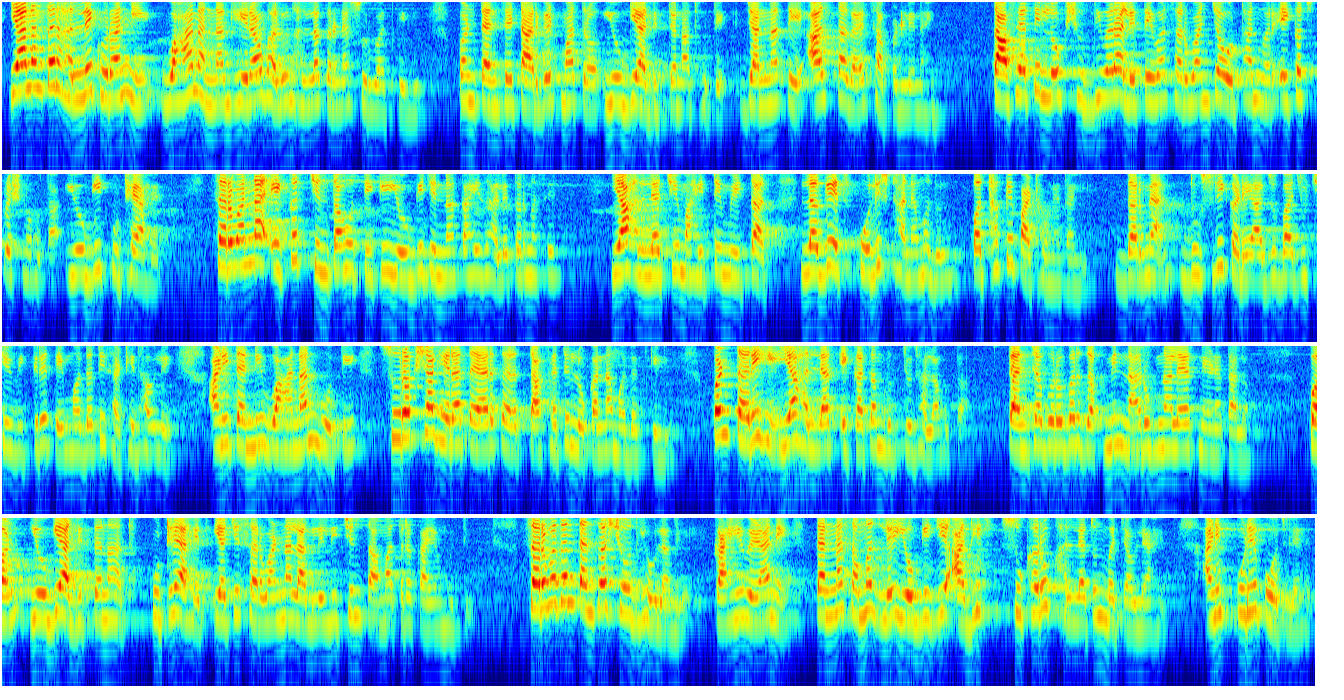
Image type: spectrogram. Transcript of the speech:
यानंतर हल्लेखोरांनी वाहनांना घेराव घालून हल्ला करण्यास सुरुवात केली. पण त्यांचे टार्गेट मात्र योगी आदित्यनाथ होते ज्यांना ते आज तागायत सापडले नाहीत. ताफ्यातील लोक शुद्धीवर आले तेव्हा सर्वांच्या ओठांवर एकच प्रश्न होता योगी कुठे आहेत? सर्वांना एकच चिंता होती की योगीजींना काही झाले तर नसेल. या हल्ल्याची माहिती मिळताच लगेच पोलीस ठाण्यामधून पथके पाठवण्यात आली. दरम्यान दुसरीकडे आजूबाजूचे विक्रेते मदतीसाठी धावले आणि त्यांनी वाहनांभोवती सुरक्षा घेरा तयार करत ताफ्यातील लोकांना मदत केली. पण तरीही या हल्ल्यात एकाचा मृत्यू झाला होता. त्यांच्याबरोबर जखमींना रुग्णालयात नेण्यात आलं. पण योगी आदित्यनाथ कुठे आहेत याची सर्वांना लागलेली चिंता मात्र कायम होती. सर्वजण त्यांचा शोध घेऊ लागले. काही वेळाने त्यांना समजले योगीजी आधीच सुखरूप हल्ल्यातून बचावले आहेत आणि पुढे पोहोचले आहेत.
